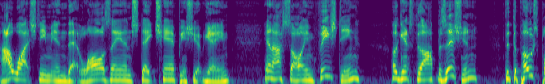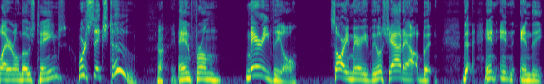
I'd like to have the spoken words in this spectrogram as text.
I watched him in that Lausanne State Championship game, and I saw him feasting against the opposition that the post player on those teams were six two Right. and from Maryville. Sorry, Maryville, shout out, but the, and and the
